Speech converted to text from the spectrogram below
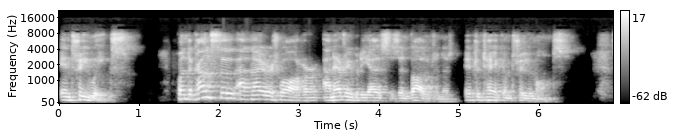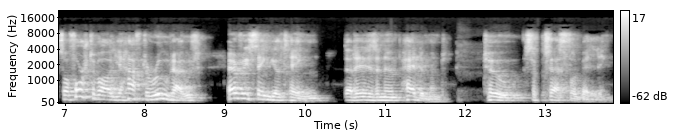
in three weeks. When the council and Irish Water and everybody else is involved in it, it'll take them three months. So, first of all, you have to root out every single thing that is an impediment to successful building.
